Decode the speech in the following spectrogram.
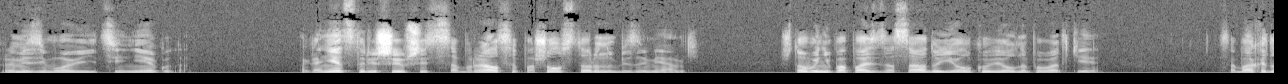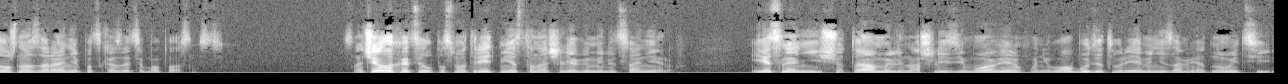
Кроме зимовья идти некуда. Наконец-то, решившись, собрался, пошел в сторону безымянки. Чтобы не попасть в засаду, елку вел на поводке. Собака должна заранее подсказать об опасности. Сначала хотел посмотреть место ночлега милиционеров. Если они еще там или нашли зимовье, у него будет время незаметно уйти.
